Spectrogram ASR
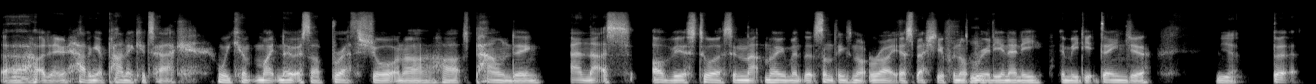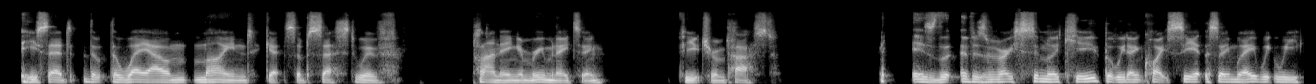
uh, I don't know, having a panic attack, we can might notice our breath short and our heart's pounding, and that's obvious to us in that moment that something's not right, especially if we're not Mm. really in any immediate danger. Yeah. But he said the the way our mind gets obsessed with planning and ruminating, future and past, is that if there's a very similar cue, but we don't quite see it the same way. We we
